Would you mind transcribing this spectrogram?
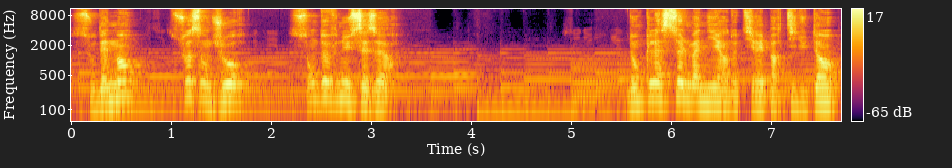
Soudainement, 60 jours sont devenus 16 heures. Donc la seule manière de tirer parti du temps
